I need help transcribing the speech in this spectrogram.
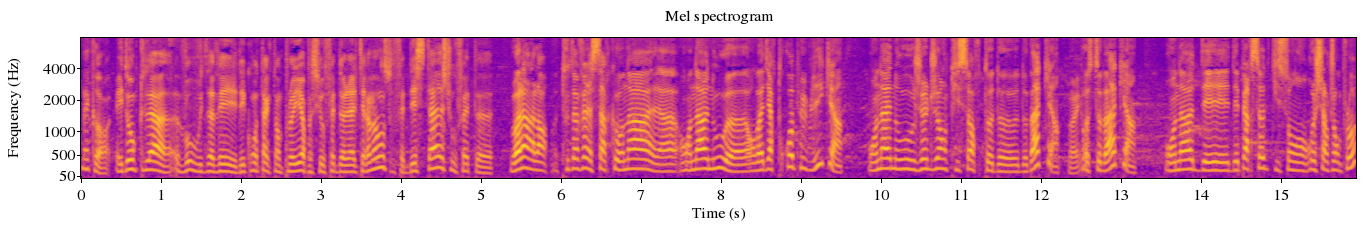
D'accord. Et donc là, vous, vous avez des contacts employeurs parce que vous faites de l'alternance, vous faites des stages, vous faites. Euh, voilà, alors tout à fait. C'est-à-dire qu'on a, euh, on a nous, euh, on va dire trois publics. On a nos jeunes gens qui sortent de, bac, post-bac. On a des, personnes qui sont en recherche d'emploi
